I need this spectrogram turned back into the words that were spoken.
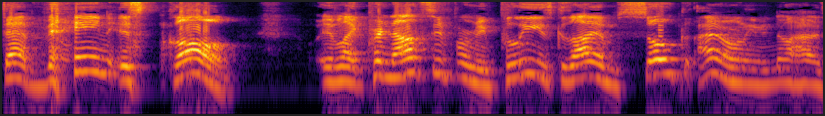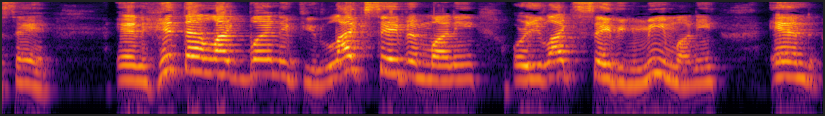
that vein is called. And like pronounce it for me, please, because I am so I don't even know how to say it. And hit that like button if you like saving money or you like saving me money. And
